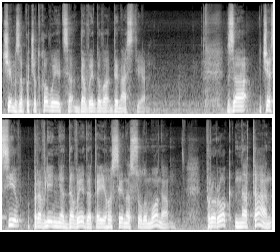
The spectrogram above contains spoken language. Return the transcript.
чим започатковується Давидова династія. За часів правління Давида та його сина Соломона пророк Натан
